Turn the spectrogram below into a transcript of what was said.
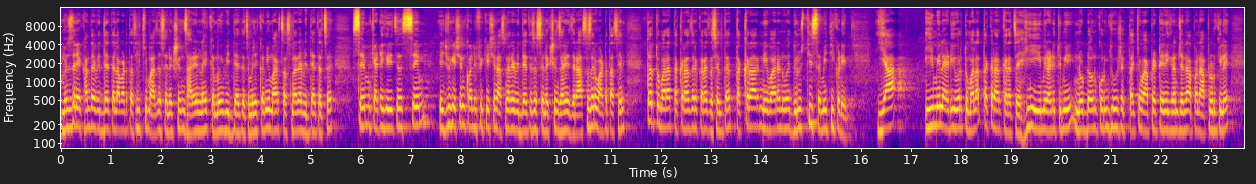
म्हणजे जर एखाद्या विद्यार्थ्याला वाटत असेल की माझं सिलेक्शन झालेलं नाही कमी विद्यार्थ्याचं म्हणजे कमी मार्क्स असणाऱ्या विद्यार्थ्याचं सेम कॅटेगरीचं सेम एज्युकेशन क्वालिफिकेशन असणाऱ्या विद्यार्थ्याचं सिलेक्शन झाले जर असं जर वाटत असेल तर तुम्हाला तक्रार जर करायचं असेल तर तक्रार निवारण व दुरुस्ती समितीकडे या ईमेल आय डीवर तुम्हाला तक्रार करायचं आहे. ही ईमेल आय डी तुम्ही नोट डाऊन करून घेऊ शकता किंवा आपल्या टेलिग्राम चॅनल आपण अपलोड केलं आहे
